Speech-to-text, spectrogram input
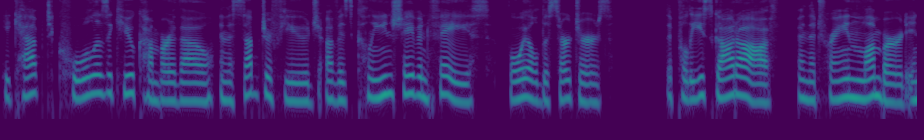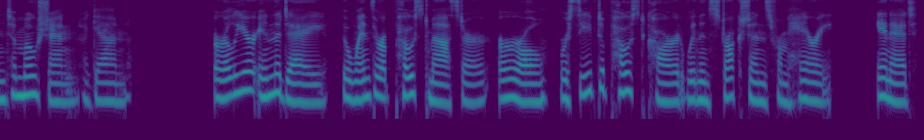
He kept cool as a cucumber, though, and the subterfuge of his clean shaven face foiled the searchers. The police got off and the train lumbered into motion again. Earlier in the day, the Winthrop postmaster, Earl, received a postcard with instructions from Harry. In it,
